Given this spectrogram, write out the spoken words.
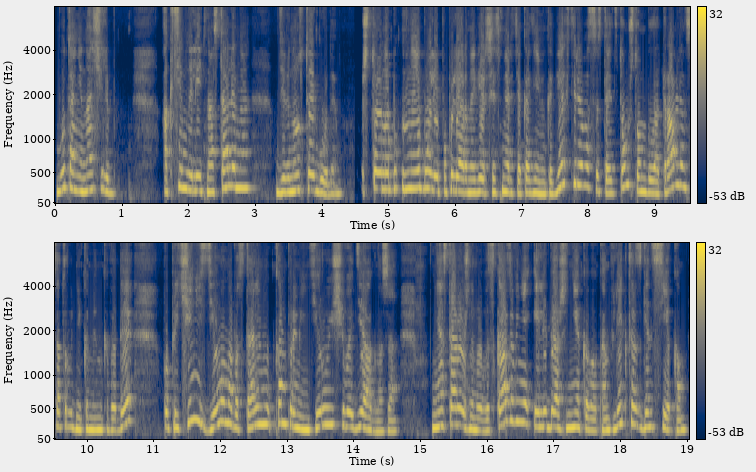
Вот они начали активно лить на Сталина в 90-е годы что наиболее популярная версия смерти академика Бехтерева состоит в том, что он был отравлен сотрудниками НКВД по причине сделанного Сталину компрометирующего диагноза, неосторожного высказывания или даже некого конфликта с генсеком.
